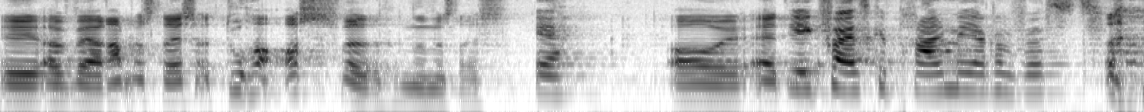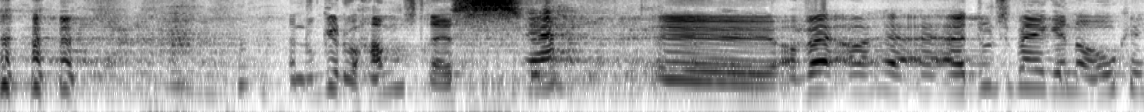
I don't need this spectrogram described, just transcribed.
øh, at være ramt af stress, og du har også været nede med stress. Ja. Og øh, at, Det er ikke for, at jeg skal prale med, jeg kom først. og nu giver du ham stress. Ja, Øh, og hvad, er, er du tilbage igen og okay?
